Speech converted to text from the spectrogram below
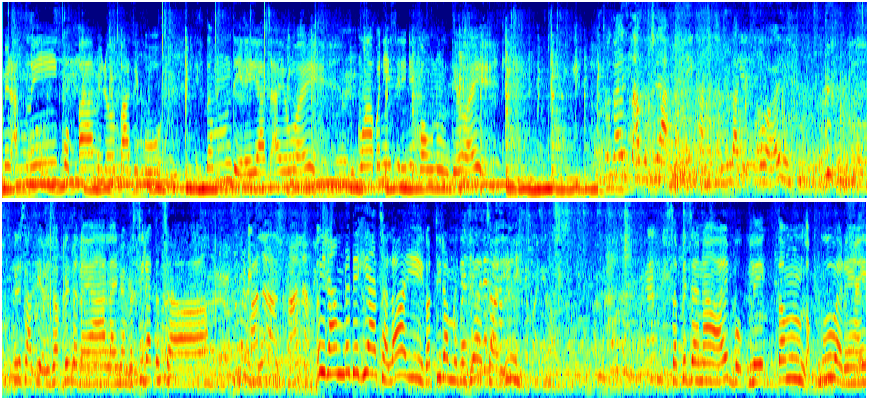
मेरो आफ्नै कोप्पा मेरो बाजेको एकदम धेरै याद आयो है उहाँ पनि यसरी नै गाउनुहुन्थ्यो है गाइस अब चाहिँ हामी खाना खानु लागेको है मेरो साथीहरू सबैजना यहाँ लाइनमा बसिरहेको छ। ओइ राम्रो देखिरहेको छ ल ए कति राम्रो देखिरहेको छ ए सबैजना है भोकले एकदम लक्कु भएर यहाँ है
